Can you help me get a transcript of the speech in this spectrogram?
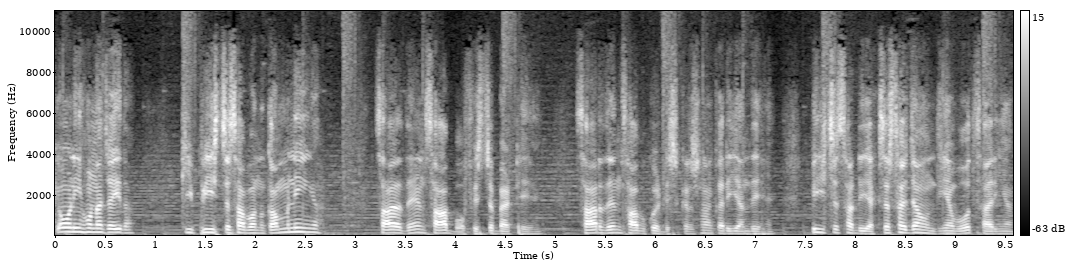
ਕਿਉਂ ਨਹੀਂ ਹੋਣਾ ਚਾਹੀਦਾ? ਕਿ ਪੀਸ ਚ ਸਾਬਾਂ ਨੂੰ ਕੰਮ ਨਹੀਂਗਾ ਸਾਰਾ ਦਿਨ ਸਾਬ ਆਫਿਸ 'ਚ ਬੈਠੇ ਹੈ। ਸਾਰਾ ਦਿਨ ਸਭ ਕੋਈ ਡਿਸਕਸ਼ਨਾਂ ਕਰੀ ਜਾਂਦੇ ਹੈ। ਪੀਚ ਸਾਡੀ ਐਕਸਰਸਾਈਜ਼ਾਂ ਹੁੰਦੀਆਂ ਬਹੁਤ ਸਾਰੀਆਂ।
